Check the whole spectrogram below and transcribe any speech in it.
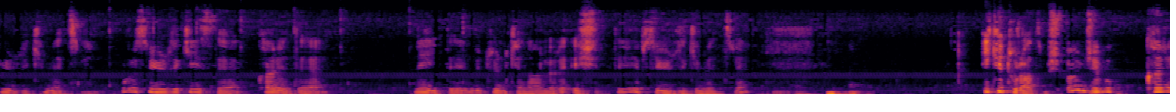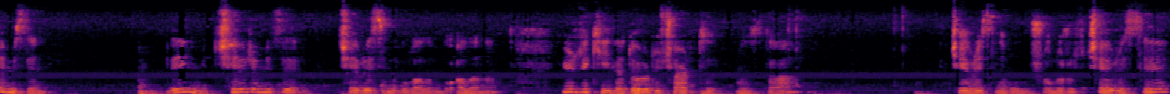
102 metre. Burası 102 ise karede neydi? Bütün kenarları eşitti. Hepsi 102 metre. İki tur atmış. Önce bu karemizin değil mi? Çevremizi çevresini bulalım bu alanın. 102 ile 4'ü çarptığımızda çevresini bulmuş oluruz. Çevresi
